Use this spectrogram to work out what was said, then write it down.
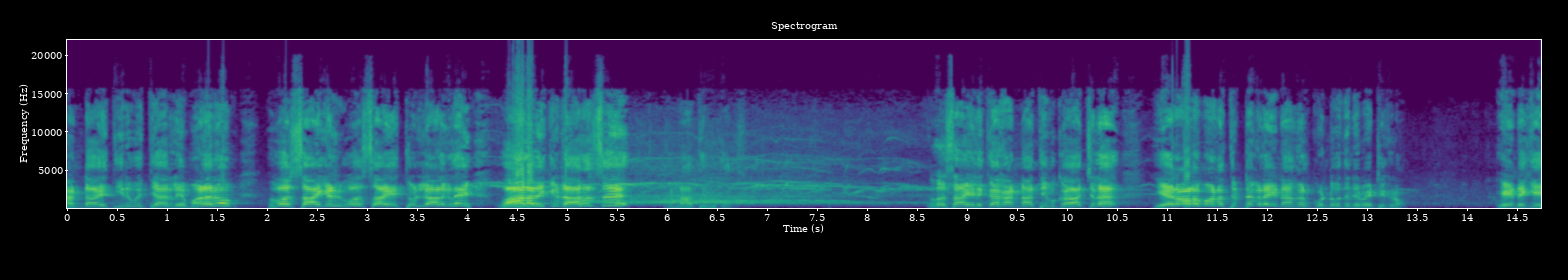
ரெண்டாயிரத்தி இருபத்தி ஆறிலே மலரும் விவசாயிகள் விவசாய தொழிலாளர்களை வாழ வைக்கின்ற அரசு அதிமுக விவசாயிகளுக்காக அதிமுக ஆட்சியில் ஏராளமான திட்டங்களை நாங்கள் கொண்டு வந்து நிறைவேற்றிக்கிறோம். இன்றைக்கு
